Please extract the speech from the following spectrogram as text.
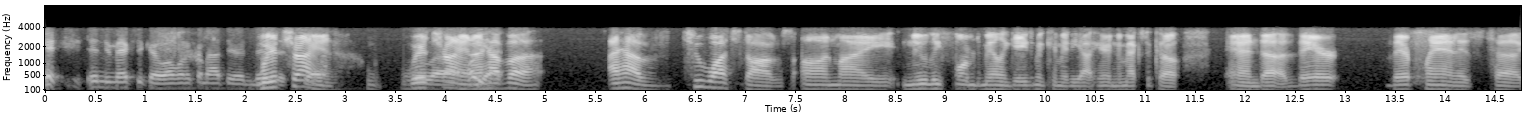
in New Mexico. I want to come out there and visit. We're so- trying. We're we'll, uh, trying. oh, I have a I have two watchdogs on my newly formed male engagement committee out here in New Mexico, and uh, their their plan is to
